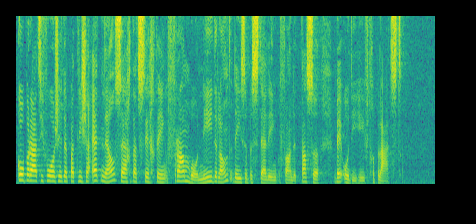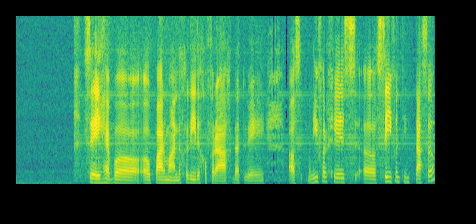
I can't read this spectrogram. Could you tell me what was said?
Coöperatievoorzitter Patricia Etnel zegt dat stichting Frambo Nederland deze bestelling van de tassen bij Odi heeft geplaatst. Zij hebben een paar maanden geleden gevraagd dat wij, als ik me niet vergis, 17 eh, tassen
